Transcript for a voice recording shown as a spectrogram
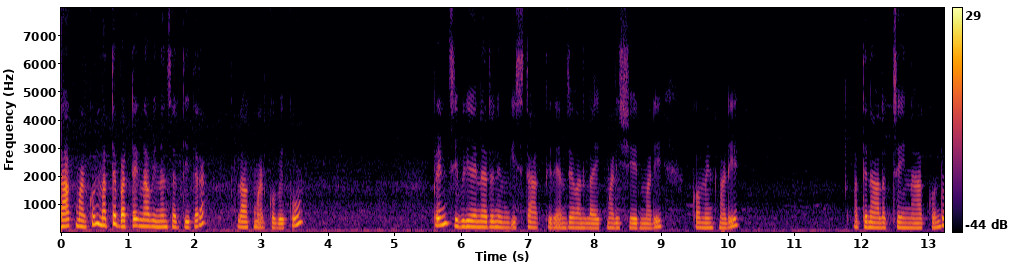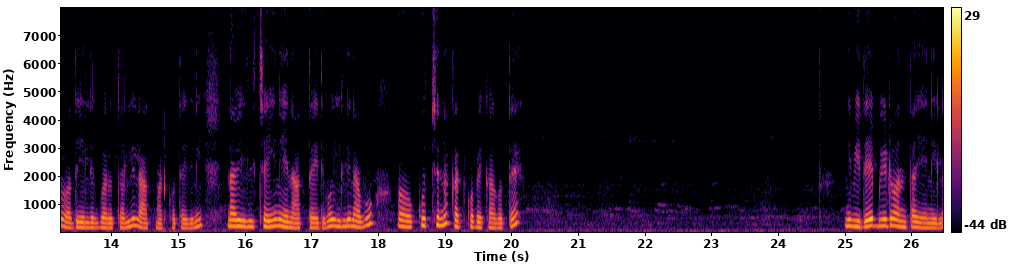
ಲಾಕ್ ಮಾಡ್ಕೊಂಡು ಮತ್ತೆ ಬಟ್ಟೆಗೆ ನಾವು ಇನ್ನೊಂದು ಸರ್ತಿ ಈ ಥರ ಲಾಕ್ ಮಾಡ್ಕೋಬೇಕು. ಫ್ರೆಂಡ್ಸ್ ಈ ವಿಡಿಯೋ ಏನಾದರೂ ನಿಮ್ಗೆ ಇಷ್ಟ ಆಗ್ತಿದೆ ಅಂದರೆ ಒಂದು ಲೈಕ್ ಮಾಡಿ ಶೇರ್ ಮಾಡಿ ಕಾಮೆಂಟ್ ಮಾಡಿ. ಮತ್ತು ನಾಲ್ಕು ಚೈನ್ ಹಾಕ್ಕೊಂಡು ಅದು ಎಲ್ಲಿಗೆ ಬರುತ್ತೋ ಅಲ್ಲಿ ಲಾಕ್ ಮಾಡ್ಕೋತಾ ಇದ್ದೀನಿ. ನಾವು ಇಲ್ಲಿ ಚೈನ್ ಏನು ಹಾಕ್ತಾ ಇದ್ದೀವೋ ಇಲ್ಲಿ ನಾವು ಕುಚ್ಚನ್ನು ಕಟ್ಕೋಬೇಕಾಗುತ್ತೆ. ನೀವು ಇದೇ ಬೀಡು ಅಂತ ಏನಿಲ್ಲ.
